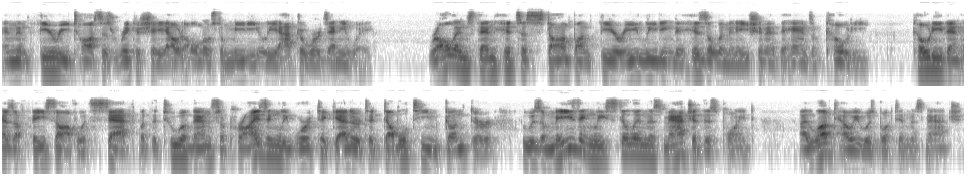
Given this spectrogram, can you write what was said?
and then Theory tosses Ricochet out almost immediately afterwards anyway. Rollins then hits a stomp on Theory, leading to his elimination at the hands of Cody. Cody then has a face off with Seth, but the two of them surprisingly work together to double team Gunther, who is amazingly still in this match at this point. I loved how he was booked in this match.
